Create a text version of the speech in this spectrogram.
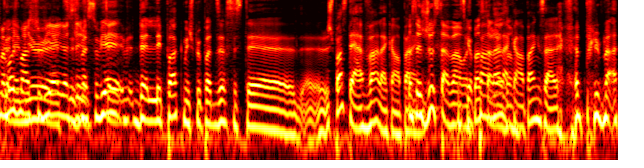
mais moi, je m'en souviens, euh, là, je me souviens de l'époque, mais je peux pas te dire si c'était. euh, euh, je pense que c'était avant la campagne. Ça, c'est juste avant. Parce ouais, que pendant la campagne, ça aurait fait plus mal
